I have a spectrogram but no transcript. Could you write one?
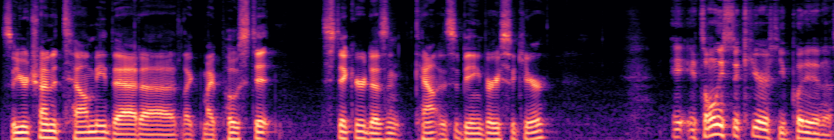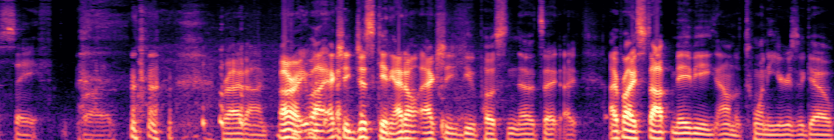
So you're trying to tell me that uh, like my post-it sticker doesn't count as being very secure it's only secure if you put it in a safe Brian. right on. All right. Well, actually, just kidding. I don't actually do post-it notes. I, I, I probably stopped maybe I don't know 20 years ago.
